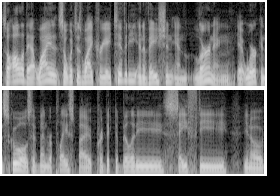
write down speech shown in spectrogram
So all of that, why so which is why creativity, innovation and learning at work and schools have been replaced by predictability, safety, you know,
